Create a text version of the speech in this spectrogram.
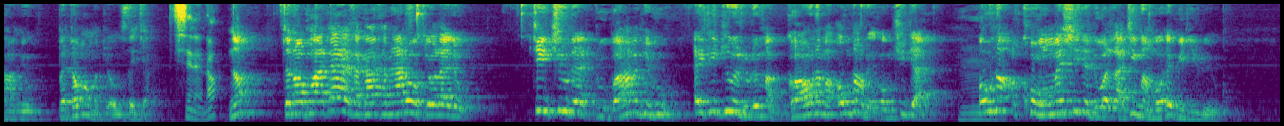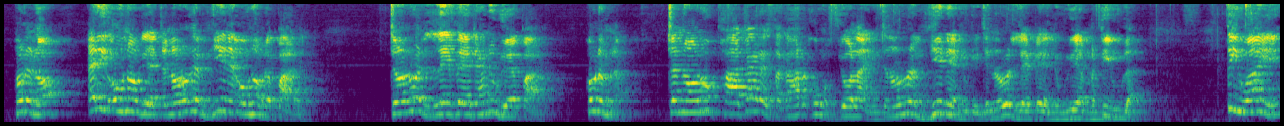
ကားမျိုးဘယ်တော့မှမပြောဘူးစိတ်ကြရှင်းတယ်နော်နော်ကျွန်တော်ဖာကြတဲ့စကားခင်ဗျားတို့ကိုပြောလိုက်လို့ကြည့်ချူတဲ့သူဘာမှမဖြစ်ဘူးအဲ့ဒီချူတဲ့လူတွေမှာခေါင်းထဲမှာအုံနောက်တွေအကုန်ရှိကြတယ်အုံနောက်အခွန်မရှိတဲ့သူကလာကြည့်မှာမဟုတ်အဲ့ဗီဒီယိုတွေကိုဟုတ်တယ်နော်အဲ့ဒီအုံနောက်တွေကကျွန်တော်တို့ကမြင့်တဲ့အုံနောက်တွေပါတယ်ကျွန်တော်တို့က level တန်းလူတွေပါတယ်ဟုတ်တယ်မလားကျွန်တော်တို့ဖာကြတဲ့စကားတစ်ခုကိုပြောလိုက်ရင်ကျွန်တော်တို့ကမြင့်တဲ့လူတွေကျွန်တော်တို့ level လူတွေကမသိဘူးလားသိသွားရင်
